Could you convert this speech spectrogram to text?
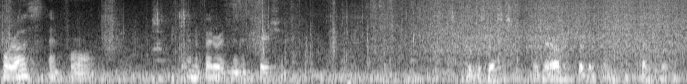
for us and for all, and a better administration. Muchas gracias. Muchas gracias, usted, presidente. Thank you very much.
